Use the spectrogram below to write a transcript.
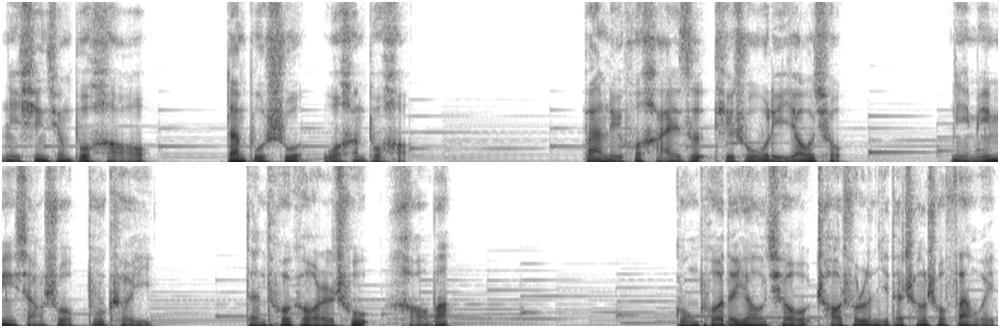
你心情不好。但不说我很不好。伴侣或孩子提出无理要求，你明明想说不可以，但脱口而出好吧。公婆的要求超出了你的承受范围，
